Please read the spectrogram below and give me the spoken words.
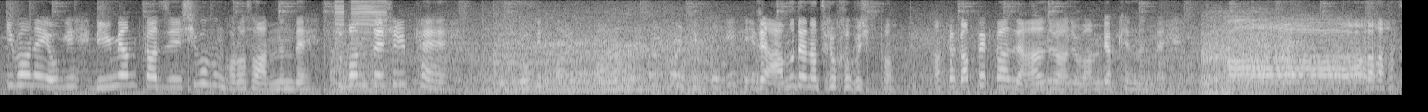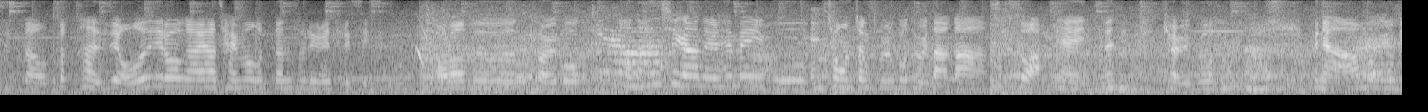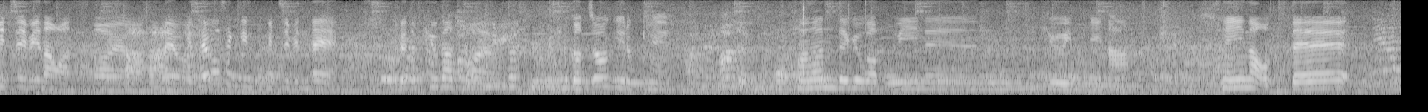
이번에 여기 밀면까지 15분 걸어서 왔는데 두 번째 실패. 여기도 맛있다. 꿀꿀 뒷고기? 이제 아무데나 들어가고 싶어. 아까 카페까지 아주 아주 완벽했는데. 아, 진짜 어떡하지? 어디로 가야 잘 먹었다는 소리를 들을 수 있을까? 여러분, 결국 한 1시간을 헤매이고 엄청 엄청 돌고 돌다가 숙소 앞에 있는 결국 그냥 아무 고깃집이나 왔어요. 근데 여기 새로 생긴 고깃집인데 그래도 뷰가 좋아요. 뷰가 저기 이렇게 광안대교가 보이는 뷰입니다. 세인아 어때?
